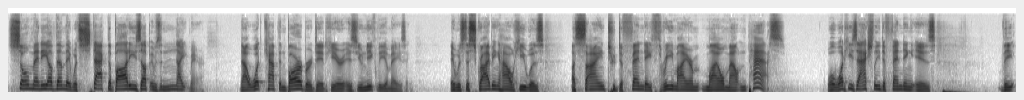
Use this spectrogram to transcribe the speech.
So many of them, they would stack the bodies up. It was a nightmare. Now, what Captain Barber did here is uniquely amazing. It was describing how he was assigned to defend a three mile mountain pass. Well, what he's actually defending is the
